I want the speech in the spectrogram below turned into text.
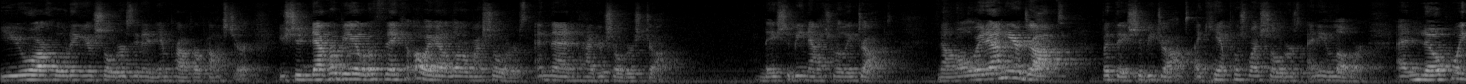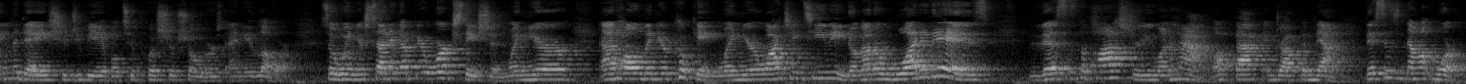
you are holding your shoulders in an improper posture. You should never be able to think, oh, I gotta lower my shoulders, and then have your shoulders drop. They should be naturally dropped. Not all the way down here dropped, but they should be dropped. I can't push my shoulders any lower. At no point in the day should you be able to push your shoulders any lower. So when you're setting up your workstation, when you're at home and you're cooking, when you're watching TV, no matter what it is, this is the posture you want to have. Up, back, and drop them down. This is not work.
